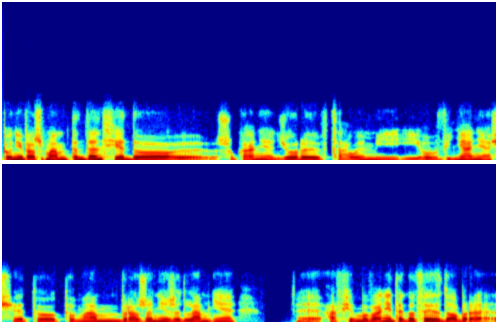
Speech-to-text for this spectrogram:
Ponieważ mam tendencję do szukania dziury w całym i, i obwiniania się, to, to mam wrażenie, że dla mnie afirmowanie tego, co jest dobre,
